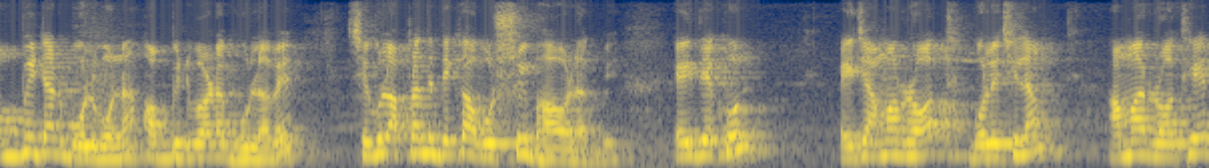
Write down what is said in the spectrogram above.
অফবিট আর বলব না অফবিট বলাটা ভুল হবে। সেগুলো আপনাদের দেখে অবশ্যই ভালো লাগবে। এই দেখুন, এই যে আমার রথ বলেছিলাম, আমার রথের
